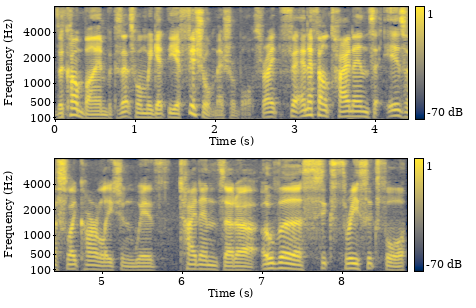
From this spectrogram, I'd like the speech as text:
the combine because that's when we get the official measurables, right? For NFL tight ends, there is a slight correlation with tight ends that are over 6'3, 6'4,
